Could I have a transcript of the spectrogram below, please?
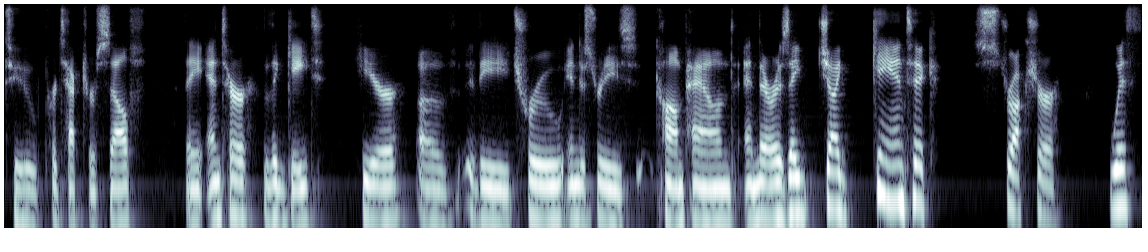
to protect herself. They enter the gate here of the Trieu Industries compound, and there is a gigantic structure with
